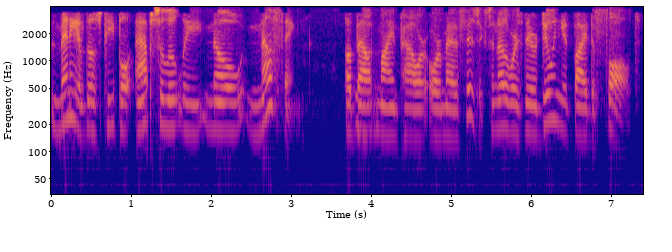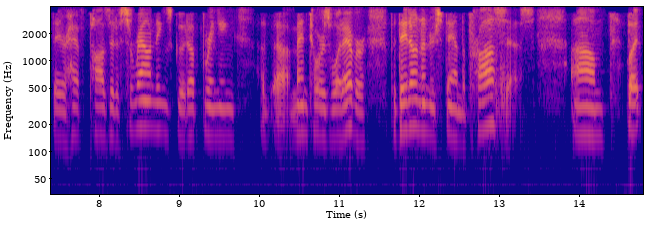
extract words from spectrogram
many of those people absolutely know nothing about mm-hmm. mind power or metaphysics. In other words, they're doing it by default. They have positive surroundings, good upbringing, uh, uh, mentors, whatever, but they don't understand the process. Um, but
